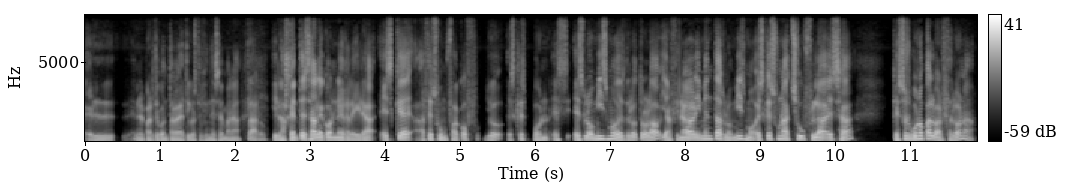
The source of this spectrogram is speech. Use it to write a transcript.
el, en el partido contra el Atlético este fin de semana claro. y la gente sale con Negreira, es que haces un fuck off. Yo, es que es, es, lo mismo desde el otro lado y al final alimentas lo mismo. Es que es una chufla esa, que eso es bueno para el Barcelona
